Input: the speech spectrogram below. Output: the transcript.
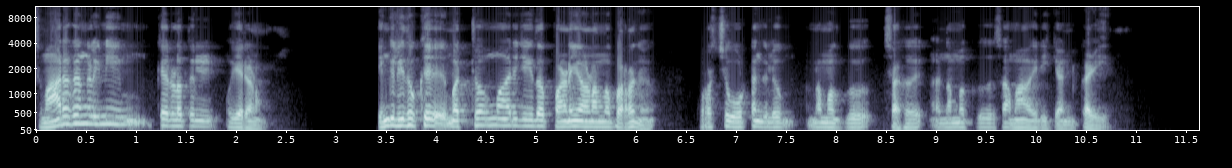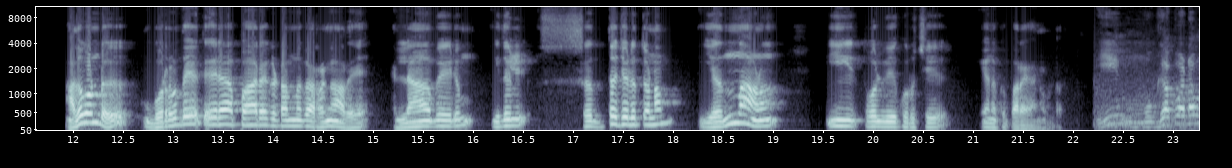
സ്മാരകങ്ങൾ ഇനിയും കേരളത്തിൽ ഉയരണം. എങ്കിൽ ഇതൊക്കെ മറ്റവന്മാർ ചെയ്ത പണിയാണെന്ന് പറഞ്ഞ് കുറച്ച് ഓട്ടെങ്കിലും നമുക്ക് സഹ നമുക്ക് സമാഹരിക്കാൻ കഴിയും. അതുകൊണ്ട് വെറുതെ തേരാപ്പാര കിടന്ന് കറങ്ങാതെ എല്ലാവരും ഇതിൽ ശ്രദ്ധ ചെലുത്തണം എന്നാണ് ഈ തോൽവിയെക്കുറിച്ച് എനിക്ക് പറയാനുള്ളത്. ഈ മുഖപടം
